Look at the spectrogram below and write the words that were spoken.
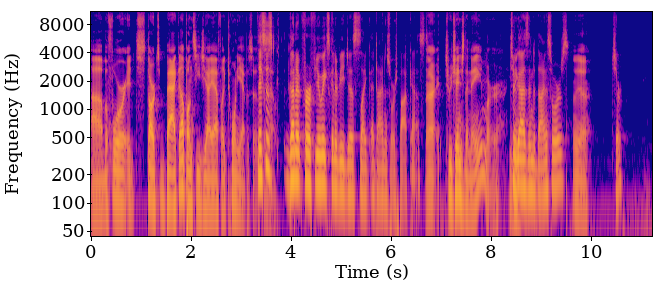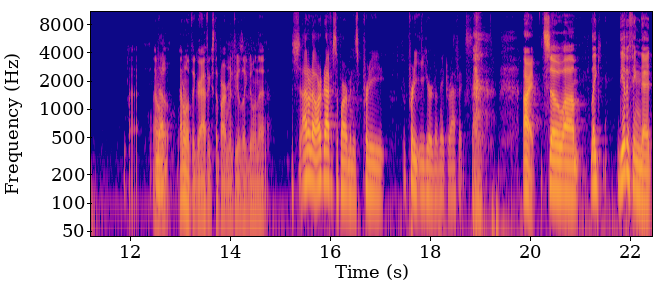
uh, before it starts back up on TGIF, like 20 episodes. This is now. gonna for a few weeks gonna be just like a dinosaurs podcast. All right. Should we change the name or? Two think- guys into dinosaurs. Yeah. Sure. I don't No? know. I don't know if the graphics department feels like doing that. I don't know. Our graphics department is pretty pretty eager to make graphics. All right. So, um, like the other thing that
